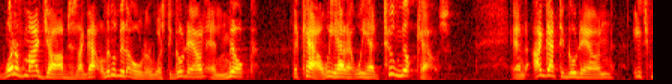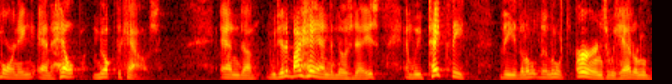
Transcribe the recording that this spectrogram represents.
one of my jobs as I got a little bit older was to go down and milk the cow. We had, a, we had two milk cows, and I got to go down each morning and help milk the cows. And uh, we did it by hand in those days, and we'd take the, the, the, little, the little urns we had, or little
